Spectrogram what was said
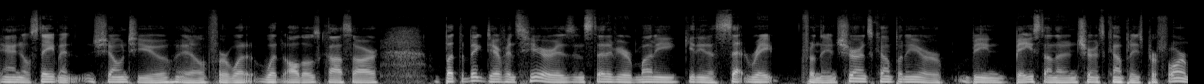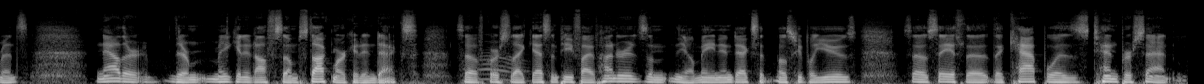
annual statement shown to you, you know, for what what all those costs are. But the big difference here is instead of your money getting a set rate from the insurance company or being based on the insurance company's performance now they're they're making it off some stock market index. So of course, like oh. S and P 500 is the you know main index that most people use. So say if the the cap was 10 percent,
